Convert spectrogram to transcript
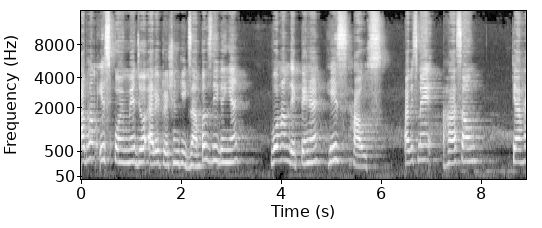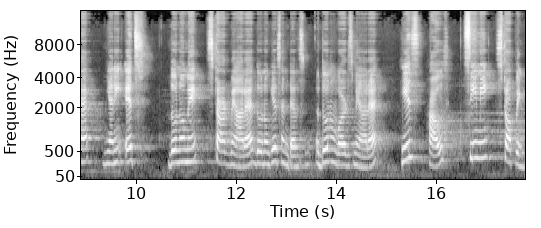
अब हम इस पोइम में जो एलिट्रेशन की एग्जांपल्स दी गई हैं, वो हम देखते हैं हिज हाउस अब इसमें हा साउंड क्या है? यानी एच दोनों में स्टार्ट में आ रहा है, दोनों के सेंटेंस दोनों वर्ड्स में आ रहा है. His house see me stopping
